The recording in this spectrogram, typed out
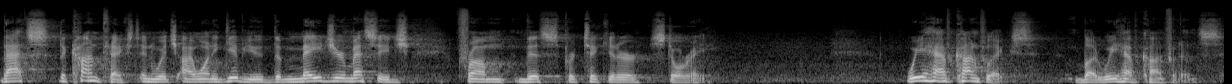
That's the context in which I want to give you the major message from this particular story. We have conflicts, but we have confidence.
